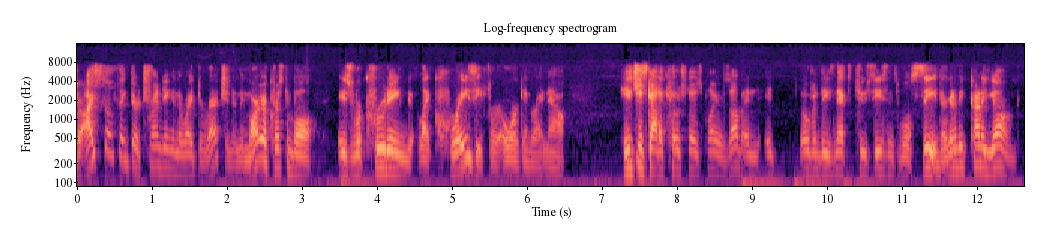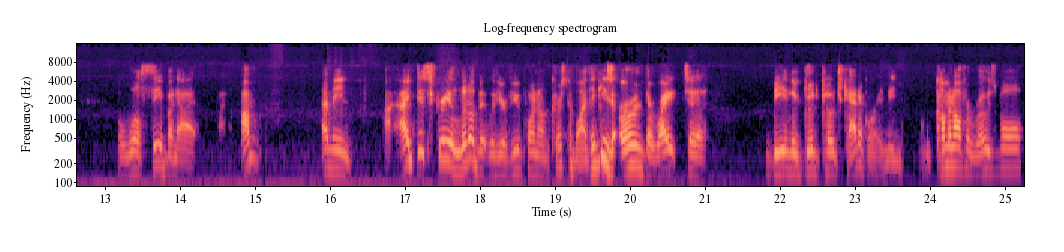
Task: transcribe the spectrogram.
But I still think they're trending in the right direction. I mean, Mario Cristobal is recruiting like crazy for Oregon right now. He's just got to coach those players up and it over these next two seasons we'll see. They're going to be kind of young, but we'll see. But uh, I'm I mean, I disagree a little bit with your viewpoint on Cristobal. I think he's earned the right to be in the good coach category. I mean, coming off a Rose Bowl,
